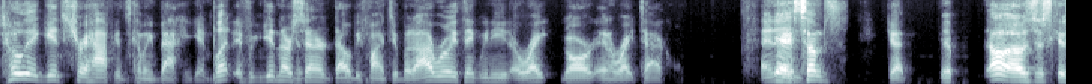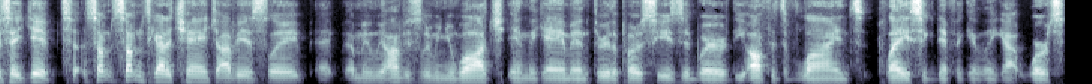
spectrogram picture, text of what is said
totally against Trey Hopkins coming back again. But if we can get another yep. center, that would be fine too. But I really think we need a right guard and a right tackle. And yeah, then, some good. Yep. Oh, I was just gonna say, yeah, some something's got to change. Obviously, eh, I mean, we, obviously, when you watch in the game and through the postseason, where the offensive lines play significantly got worse.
